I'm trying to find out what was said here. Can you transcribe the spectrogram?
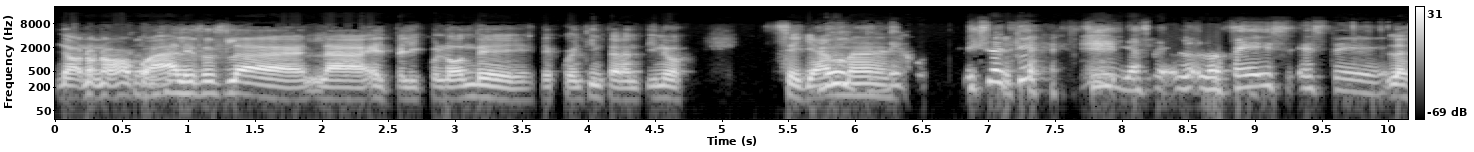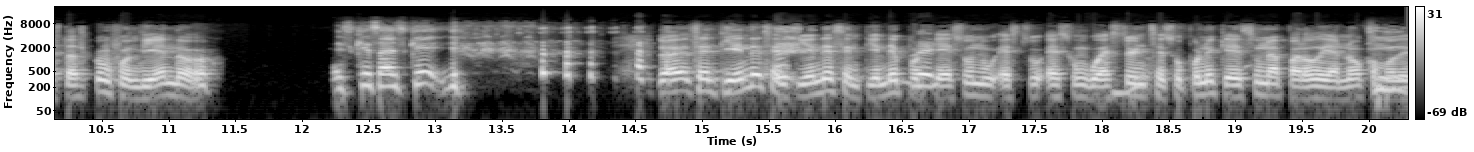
No, no, no. ¿Cuál? Eso es la, el peliculón de, de Quentin Tarantino. Se llama. qué? Sí, ya sé. Los seis, este. La estás confundiendo. Es que, ¿sabes qué? Se entiende, se entiende, se entiende porque es un, es, un western, se supone que es una parodia, ¿no? Como de,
